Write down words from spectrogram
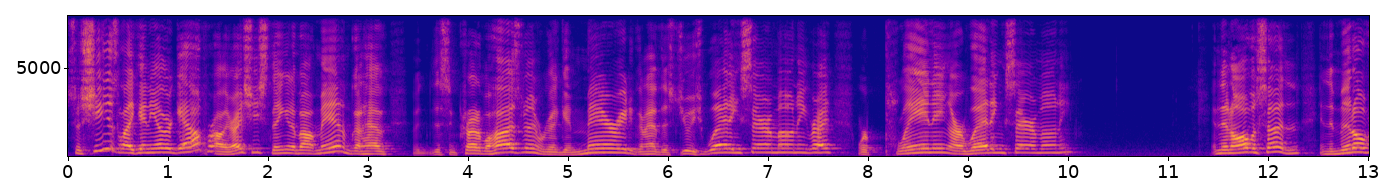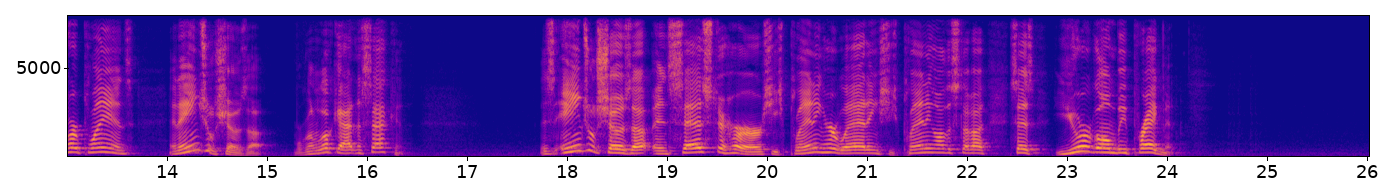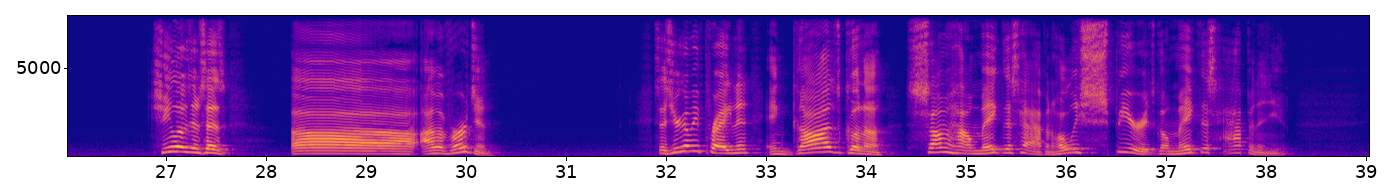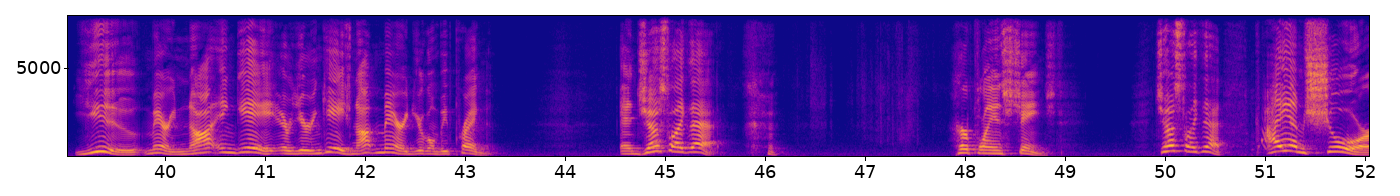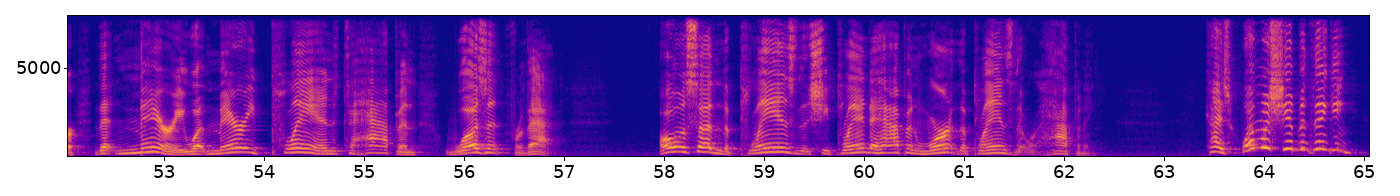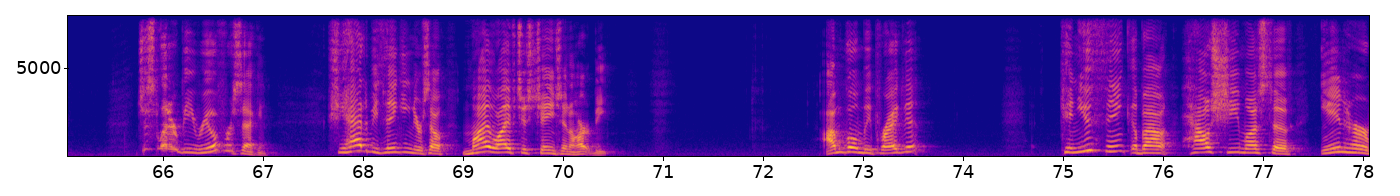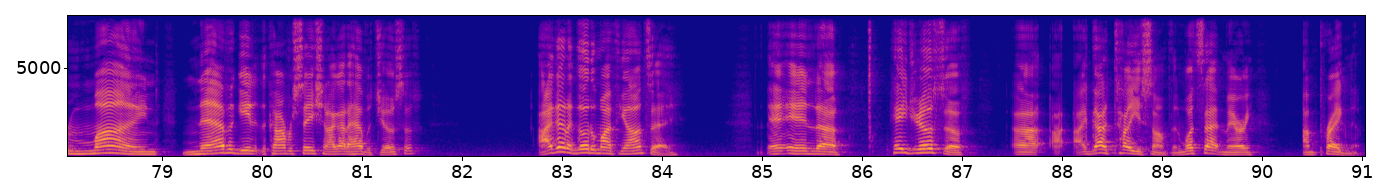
So she is like any other gal, probably, right? She's thinking about, man, I'm going to have this incredible husband. We're going to get married. We're going to have this Jewish wedding ceremony, right? We're planning our wedding ceremony. And then all of a sudden, in the middle of her plans, an angel shows up. We're going to look at in a second. This angel shows up and says to her, she's planning her wedding, she's planning all this stuff out, says, You're going to be pregnant. She looks at him and says, uh, I'm a virgin. Says, You're going to be pregnant, and God's going to somehow make this happen. Holy Spirit's going to make this happen in you you Mary, not engaged, or you're engaged, not married, you're going to be pregnant. And just like that, her plans changed. Just like that. I am sure that Mary, what Mary planned to happen, wasn't for that. All of a sudden, the plans that she planned to happen weren't the plans that were happening. Guys, what must she have been thinking? Just let her be real for a second. She had to be thinking to herself, my life just changed in a heartbeat. I'm going to be pregnant. Can you think about how she must have, in her mind, navigated the conversation I got to have with Joseph? I got to go to my fiance. And, uh, hey, Joseph, uh, I, I got to tell you something. What's that, Mary? I'm pregnant.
